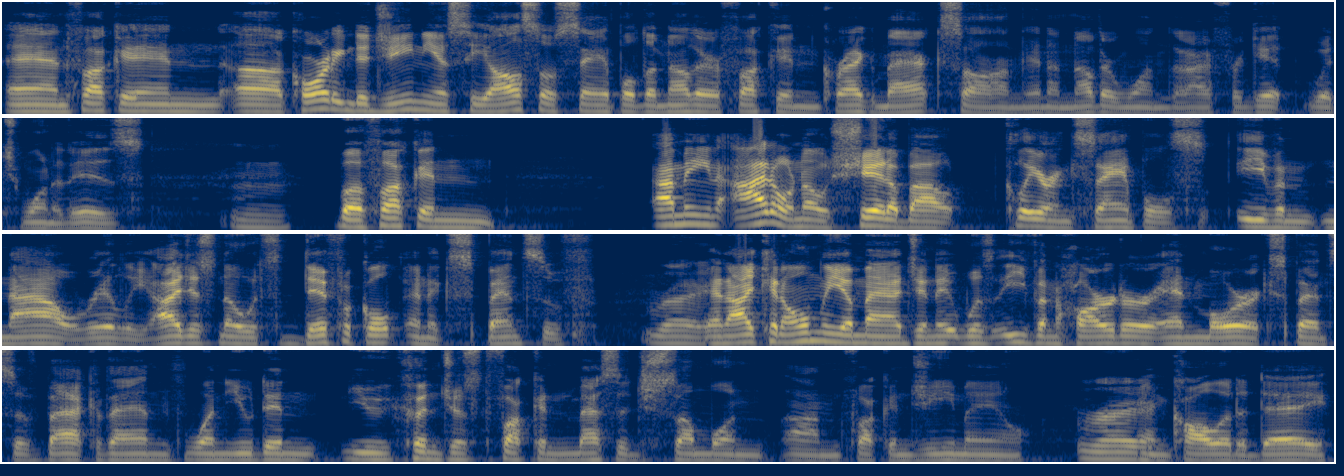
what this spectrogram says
And fucking uh, according to Genius, he also sampled another fucking Craig Mack song and another one that I forget which one it is. Mm. But fucking, I mean, I don't know shit about clearing samples even now. Really, I just know it's difficult and expensive. Right. And I can only imagine it was even harder and more expensive back then when you didn't you couldn't just fucking message someone on fucking Gmail right. and call it a day.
